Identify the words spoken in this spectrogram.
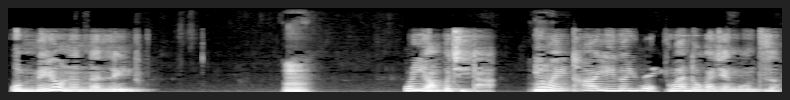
我没有那能力，嗯，我养不起他，因为他一个月一万多块钱工资，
